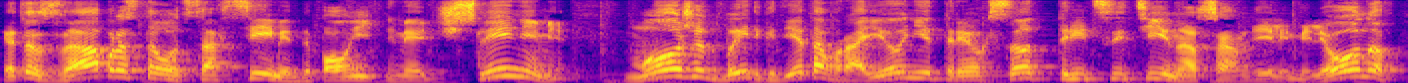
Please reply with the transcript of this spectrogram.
это запросто вот со всеми дополнительными отчислениями может быть где-то в районе 330 на самом деле миллионов,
